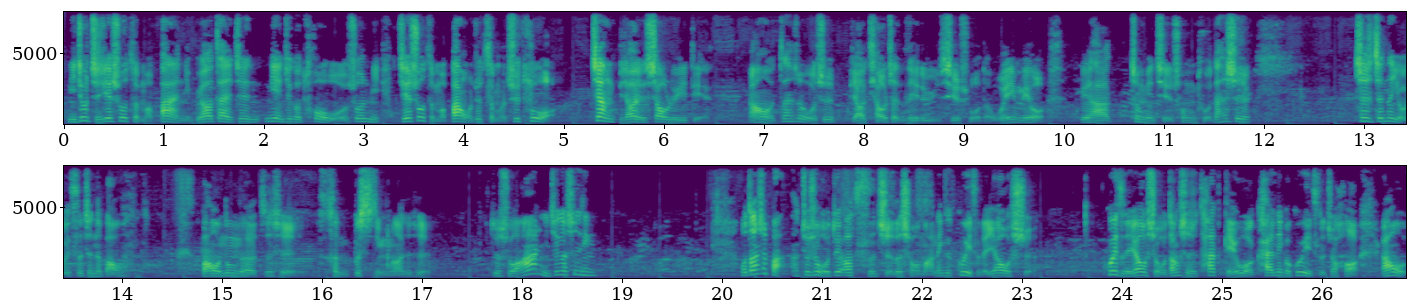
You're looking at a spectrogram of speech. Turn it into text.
你就直接说怎么办，你不要在这念这个错误。我说你直接说怎么办，我就怎么去做，这样比较有效率一点。然后，但是我是比较调整自己的语气说的，我也没有对他正面起冲突。但是，这是真的有一次真的把我 把我弄得就是很不行了，就是就说啊，你这个事情，我当时把就是我对要辞职的时候嘛，那个柜子的钥匙。柜子的钥匙，我当时他给我开那个柜子之后，然后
